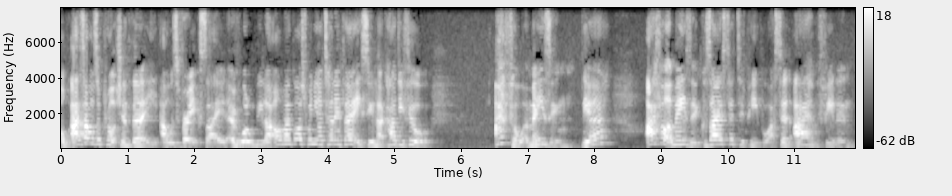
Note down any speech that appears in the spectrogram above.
as I was approaching 30, I was very excited. Everyone would be like, oh my gosh, when you're turning 30 soon, like, how do you feel? I felt amazing, yeah? I felt amazing because I said to people, I said, I have a feeling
